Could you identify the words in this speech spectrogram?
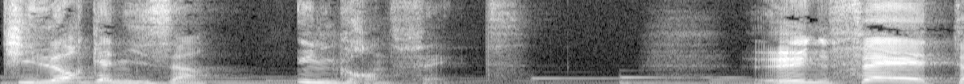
qu'il organisa une grande fête. Une fête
